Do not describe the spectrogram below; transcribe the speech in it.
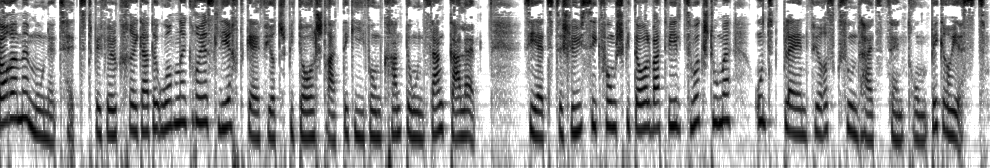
Vor einem Monat hat die Bevölkerung an der Urne grünes Licht gegeben für die Spitalstrategie vom Kanton St. Gallen. Sie hat der Schliessung vom Spital Wattwil zugestimmt und die Pläne für ein Gesundheitszentrum begrüßt.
